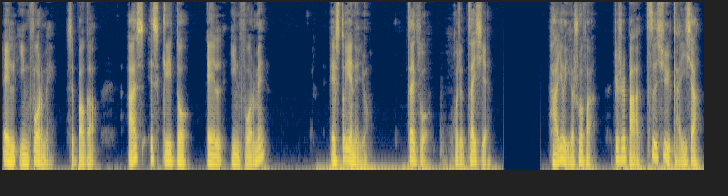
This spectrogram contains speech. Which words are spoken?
el informe. ¿Has escrito el informe? Estoy en ello. 在做或者在写。还有一个说法，就是把次序改一下。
